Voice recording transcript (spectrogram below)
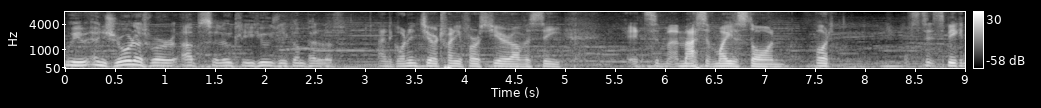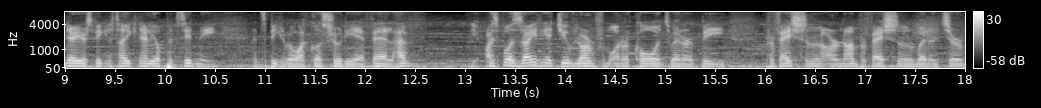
we ensure that we're absolutely hugely competitive. And going into your 21st year, obviously, it's a massive milestone. But speaking there, you're speaking to Tadhg Kennelly up in Sydney and speaking about what goes through the AFL. Have I suppose is there anything that you've learned from other codes, whether it be professional or non-professional, whether it's your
